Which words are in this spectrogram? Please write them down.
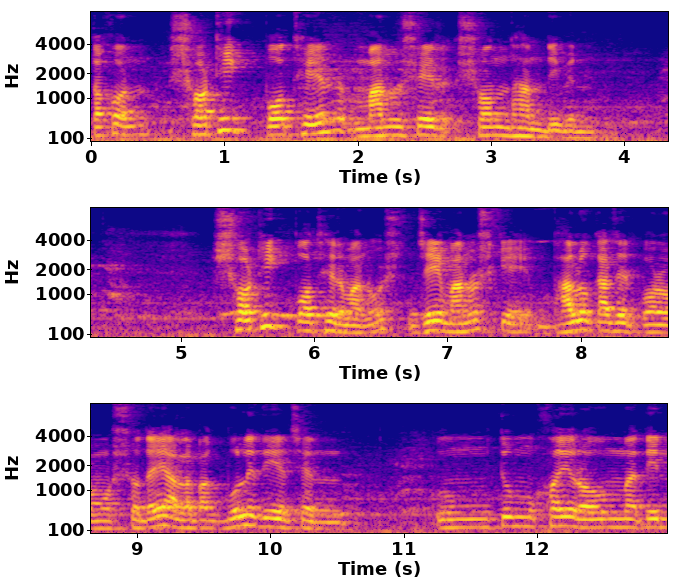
তখন সঠিক পথের মানুষের সন্ধান দিবেন। সঠিক পথের মানুষ, যে মানুষকে ভালো কাজের পরামর্শ দেয়, আল্লাপাক বলে দিয়েছেন কুমতুম খয়রা উম্মাতিন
